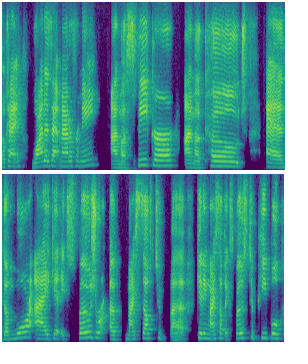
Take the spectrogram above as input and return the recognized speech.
Okay, why does that matter for me? I'm a speaker, I'm a coach, and the more I get exposure of myself to uh, getting myself exposed to people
